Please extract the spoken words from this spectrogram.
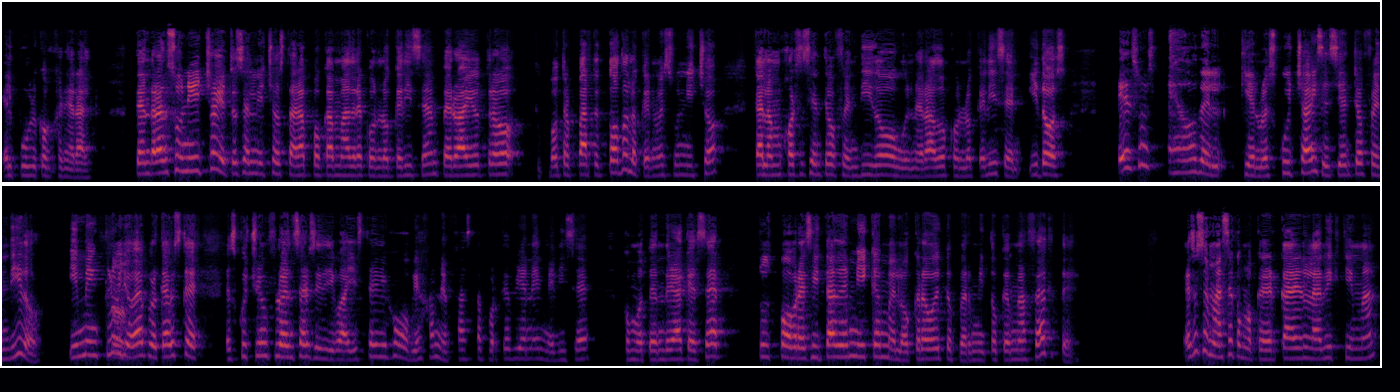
el público en general. Tendrán su nicho y entonces el nicho estará poca madre con lo que dicen, pero hay otro, otra parte, todo lo que no es un nicho, que a lo mejor se siente ofendido o vulnerado con lo que dicen. Y dos, eso es pedo del quien lo escucha y se siente ofendido. Y me incluyo, ¿eh? Porque a veces que escucho influencers y digo, ay, este hijo o vieja nefasta, ¿por qué viene y me dice cómo tendría que ser? Pues pobrecita de mí que me lo creo y que permito que me afecte. Eso se me hace como querer caer en la víctima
